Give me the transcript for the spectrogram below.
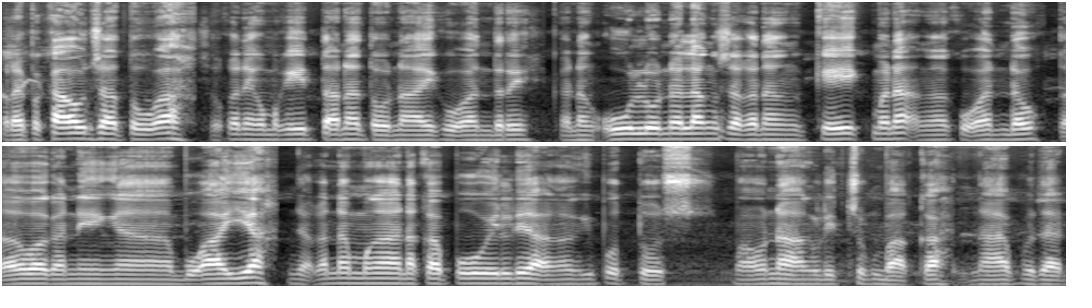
Para ipakaon sa ato ah. So kani kung makita na to naay ko andre. Kanang ulo na lang sa kanang cake man na nga kuan daw. Tawag ani nga buaya. Nya kanang mga nakapuwil dia nga giputos mao na ang litson baka. Na po da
